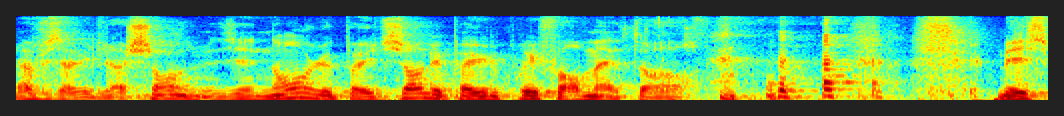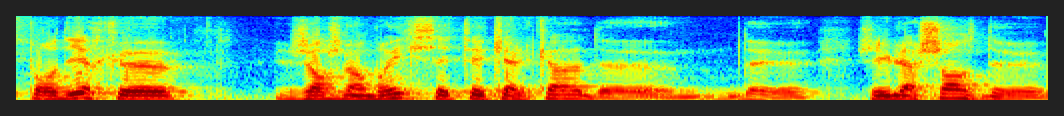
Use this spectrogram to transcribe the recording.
là vous avez de la chance. Je me disais non, je n'ai pas eu de chance, je n'ai pas eu le prix Formentor. Mais c'est pour dire que Georges Lambris, c'était quelqu'un de, J'ai eu la chance de,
